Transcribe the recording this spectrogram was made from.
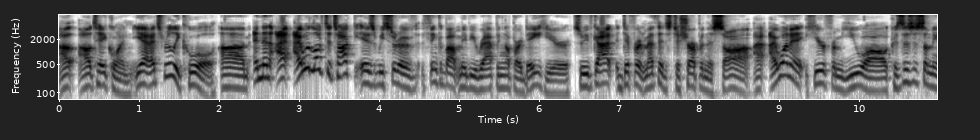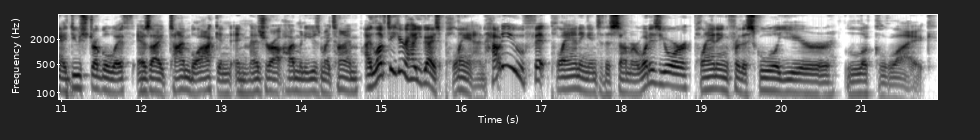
I'll, I'll take one. Yeah, it's really cool. Um, and then I, I would love to talk as we sort of think about maybe wrapping up our day here. So we've got different methods to sharpen the saw. I, I want to hear from you all because this is something I do struggle with as I time block and, and measure out how I'm going to use my time. I'd love to hear how you guys plan. How do you fit planning into the summer? What is your planning for the school year look like?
